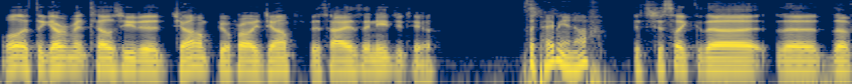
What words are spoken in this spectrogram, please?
Well, if the government tells you to jump, you'll probably jump as high as they need you to. If they pay me enough. It's just like the the the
